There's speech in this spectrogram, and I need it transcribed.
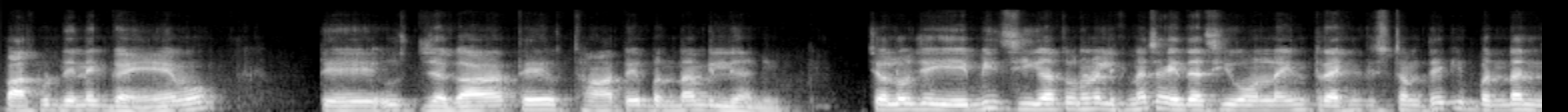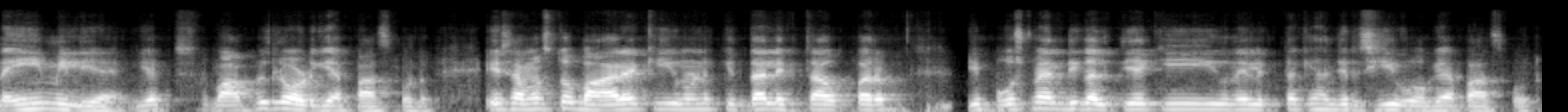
ਪਾਸਪੋਰਟ ਦੇਣੇ ਗਏ ਹੈ ਉਹ ਤੇ ਉਸ ਜਗ੍ਹਾ ਤੇ ਉਸ ਥਾਂ ਤੇ ਬੰਦਾ ਮਿਲਿਆ ਨਹੀਂ ਚਲੋ ਜੇ ਇਹ ਵੀ ਸੀਗਾ ਤਾਂ ਉਹਨਾਂ ਨੇ ਲਿਖਣਾ ਚਾਹੀਦਾ ਸੀ ਆਨਲਾਈਨ ਟਰੈਕਿੰਗ ਸਿਸਟਮ ਤੇ ਕਿ ਬੰਦਾ ਨਹੀਂ ਮਿਲਿਆ ਜਾਂ ਵਾਪਸ ਲੌਟ ਗਿਆ ਪਾਸਪੋਰਟ ਇਹ ਸਮਝ ਤੋਂ ਬਾਹਰ ਹੈ ਕਿ ਉਹਨਾਂ ਨੇ ਕਿੱਦਾਂ ਲਿਖਤਾ ਉੱਪਰ ਇਹ ਪੋਸਟਮੈਨ ਦੀ ਗਲਤੀ ਹੈ ਕਿ ਉਹਨੇ ਲਿਖਤਾ ਕਿ ਹਾਂਜੀ ਰਿਸੀਵ ਹੋ ਗਿਆ ਪਾਸਪੋਰਟ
